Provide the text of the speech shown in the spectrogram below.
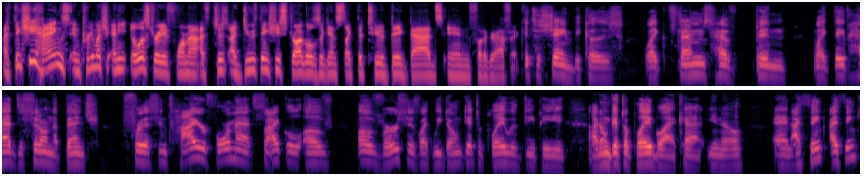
I think she hangs in pretty much any illustrated format. I just I do think she struggles against like the two big bads in photographic. it's a shame because like femmes have been like they've had to sit on the bench for this entire format cycle of of versus like we don't get to play with dp i don't get to play black cat you know? And i think i think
